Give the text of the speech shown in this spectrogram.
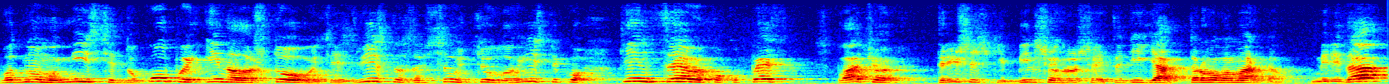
в одному місці докупи і налаштовується. Звісно, за всю цю логістику кінцевий покупець сплачує трішечки більше грошей. Тоді як торгова марка Merida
